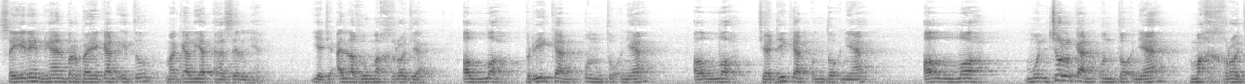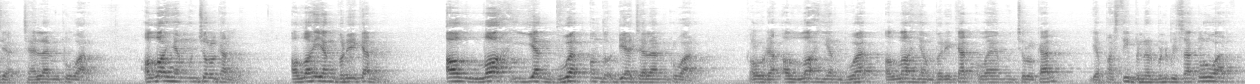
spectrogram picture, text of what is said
Seiring dengan perbaikan itu, maka lihat hasilnya. Yaj'allahu makhraja. Allah berikan untuknya, Allah jadikan untuknya, Allah munculkan untuknya makhroja, jalan keluar. Allah yang munculkan, Allah yang berikan, Allah yang buat untuk dia jalan keluar. Kalau udah Allah yang buat, Allah yang berikan, Allah yang munculkan, ya pasti benar-benar bisa keluar.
